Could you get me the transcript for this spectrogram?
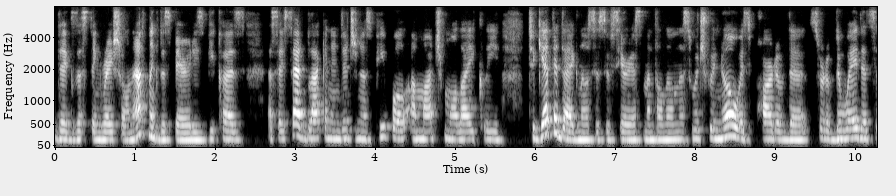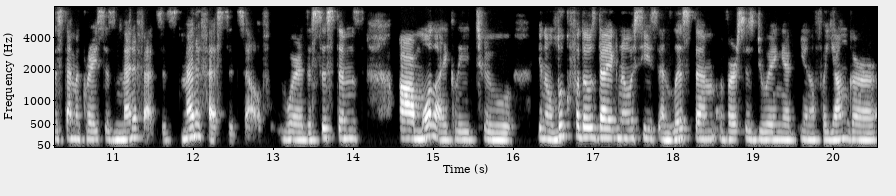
the existing racial and ethnic disparities because as i said black and indigenous people are much more likely to get the diagnosis of serious mental illness which we know is part of the sort of the way that systemic racism manifests it manifests itself where the systems are more likely to you know look for those diagnoses and list them versus doing it you know for younger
